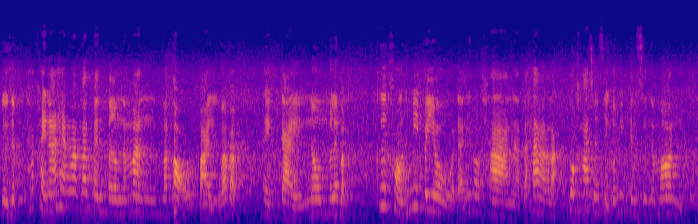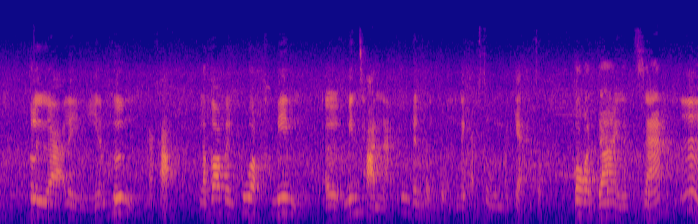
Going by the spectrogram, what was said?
หรือจะถ้าใครหน้าแห้งมากก็เป็นเติมน้ำมันมะกอกลงไปหรือว่าแบบไข่ไก่นมอะไรแบบคือของที่มีประโยชน์อะที่เราทานอะแต่ถ้าหลักๆพวกฆ่าเชื้อสิวก็มีเป็นซินนามอนเกลืออะไรอย่างนี้น้ำผึ้งนะคะ แล้วก็เป็นพวกขมิ้นเออขมิ้นชันอะซึ่งเป็นผงๆในแคปซูลมาแกะผสม ก็ได้นะจ๊ะอืม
